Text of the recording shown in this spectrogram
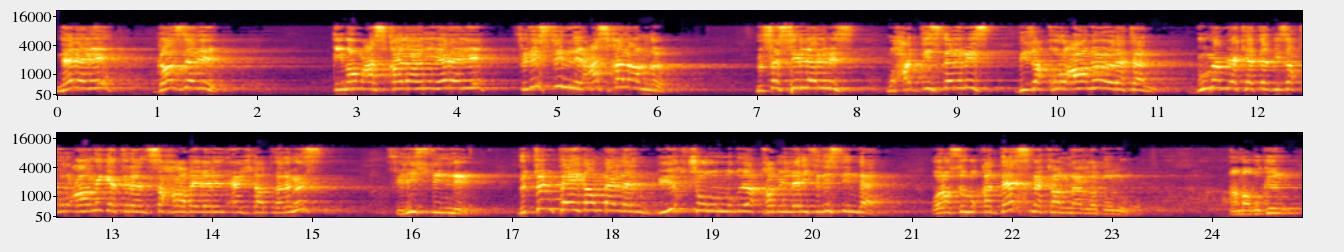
Nereli? Gazeli. İmam Askalani nereli? Filistinli, Askalanlı. Müfessirlerimiz, muhaddislerimiz bize Kur'an'ı öğreten, bu memlekete bize Kur'an'ı getiren sahabelerin ecdatlarımız Filistinli. Bütün peygamberlerin büyük çoğunluğu kabilleri Filistin'de. Orası mukaddes mekanlarla dolu. Ama bugün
